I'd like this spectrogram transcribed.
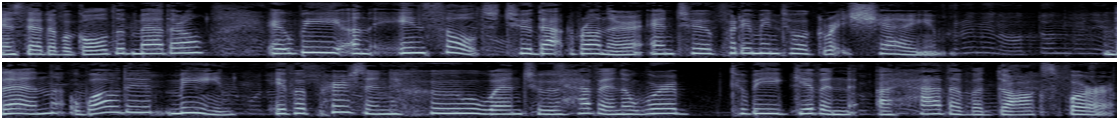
instead of a gold medal, it would be an insult to that runner and to put him into a great shame. Then, what would it mean if a person who went to heaven were to be given a hat of a dog's fur.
